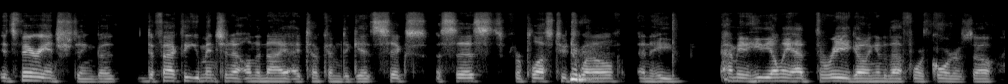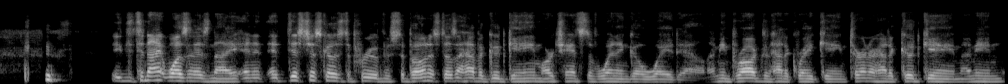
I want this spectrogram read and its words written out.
It's very interesting, but the fact that you mentioned it on the night I took him to get six assists for plus two twelve, and he, I mean, he only had three going into that fourth quarter. So tonight wasn't his night, and it, it, this just goes to prove if Sabonis doesn't have a good game, our chances of winning go way down. I mean, Brogdon had a great game, Turner had a good game. I mean,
